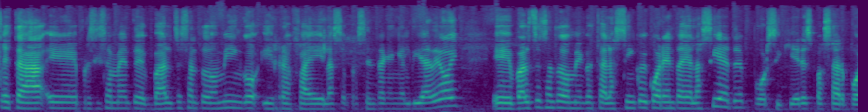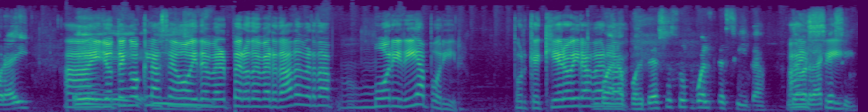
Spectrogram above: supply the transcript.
está eh, precisamente Vals de Santo Domingo y Rafaela se presentan en el día de hoy. Eh, Vals de Santo Domingo está a las 5 y 40 y a las 7, por si quieres pasar por ahí. Ay, yo Eh, tengo clase hoy, de ver, pero de verdad, de verdad, moriría por ir. Porque quiero ir a verla. Bueno, pues dése su vueltecita, de Ay, verdad que sí. sí.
